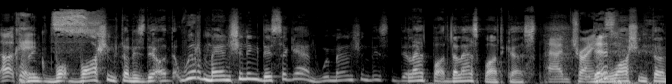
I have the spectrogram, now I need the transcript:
Okay. I think Wa- Washington is the. We're mentioning this again. We mentioned this the last po- the last podcast. I'm trying Did? to. Washington,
